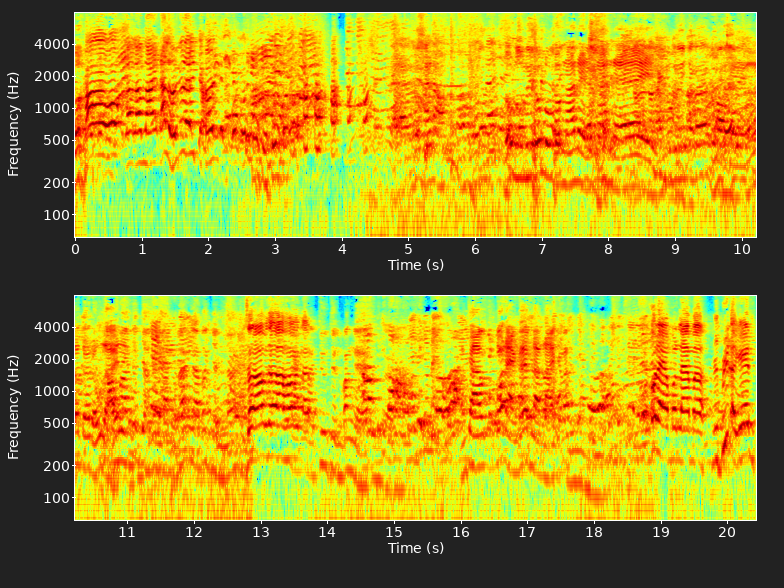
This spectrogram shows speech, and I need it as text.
không không làm, làm lại. Đá lưỡi cái đi trời đúng luôn đi đúng luôn. Đúng nói đây đúng nói đây. Luôn đi cho nó đủ lễ cho đủ lễ đi đàn sao sao thôi chương trình văn nghệ. Không, sao? Có đàn đó em làm lại cho bác. Có làm mình làm uh, repeat again.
